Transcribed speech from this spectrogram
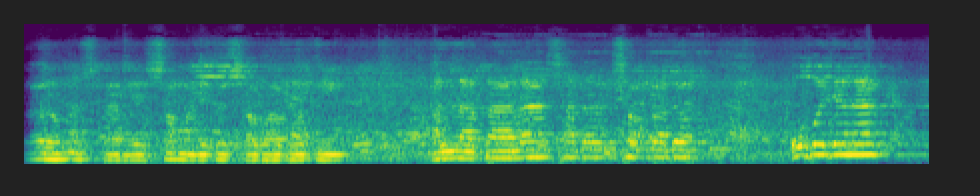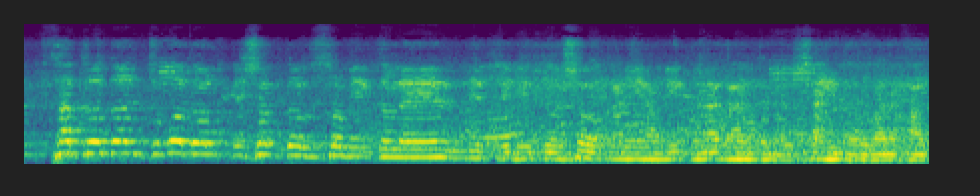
অনুষ্ঠানের সম্মানিত সভাপতি আল্লাহ তালা সাধারণ সম্পাদক উপজেলার ছাত্রদল, যুবদল কৃষক দল শ্রমিক দলের নেতৃবৃন্দ সহকারে আমি গুণাগার তোমার শাহী দরবারে হাত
